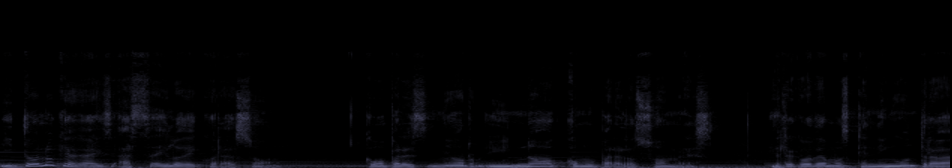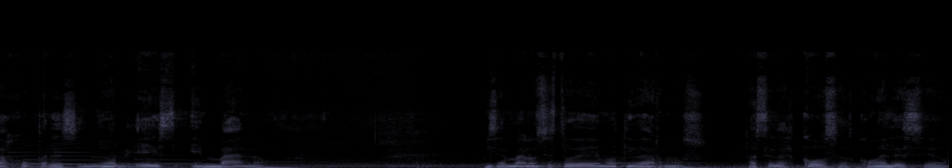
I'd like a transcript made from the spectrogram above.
y todo lo que hagáis, hacedlo de corazón, como para el Señor y no como para los hombres. Y recordemos que ningún trabajo para el Señor es en vano. Mis hermanos, esto debe motivarnos a hacer las cosas con el deseo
